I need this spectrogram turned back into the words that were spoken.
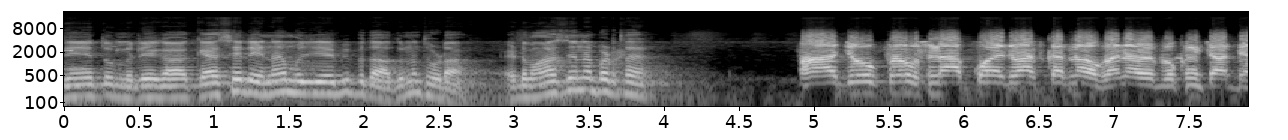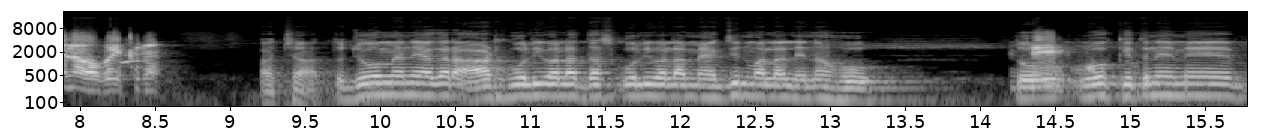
दें तो मिलेगा? कैसे लेना मुझे ये भी बता दो ना थोड़ा। एडवांस देना पड़ता है? हाँ जो उसमें आपको एडवांस करना होगा ना बुकिंग चार्ज देना होगा इतने अच्छा तो जो मैंने अगर आठ गोली वाला दस गोली वाला मैगजीन वाला लेना हो तो वो कितने में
